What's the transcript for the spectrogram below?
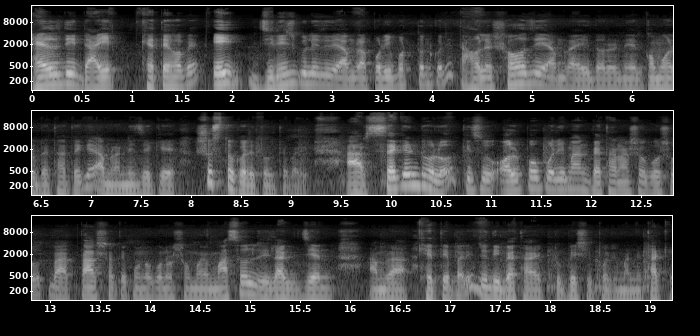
হেলদি ডায়েট খেতে হবে। এই জিনিসগুলি যদি আমরা পরিবর্তন করি, তাহলে সহজেই আমরা এই ধরনের কোমর ব্যথা থেকে আমরা নিজেকে সুস্থ করে তুলতে পারি। আর সেকেন্ড হলো কিছু অল্প পরিমাণ ব্যথানাশক ওষুধ বা তার সাথে কোনো কোনো সময় মাসল রিল্যাক্সেন আমরা খেতে পারি যদি ব্যথা একটু বেশি পরিমাণে থাকে।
